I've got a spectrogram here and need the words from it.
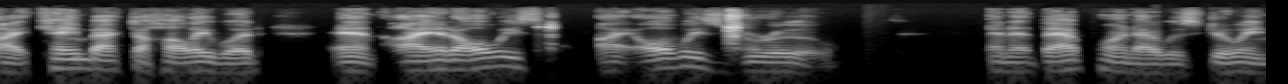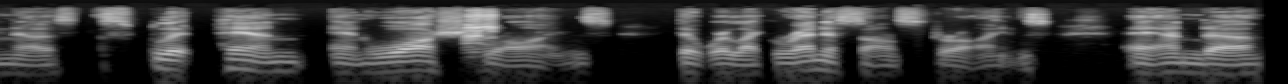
I came back to Hollywood and I had always, I always drew and at that point, I was doing uh, split pen and wash drawings that were like Renaissance drawings. And uh,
